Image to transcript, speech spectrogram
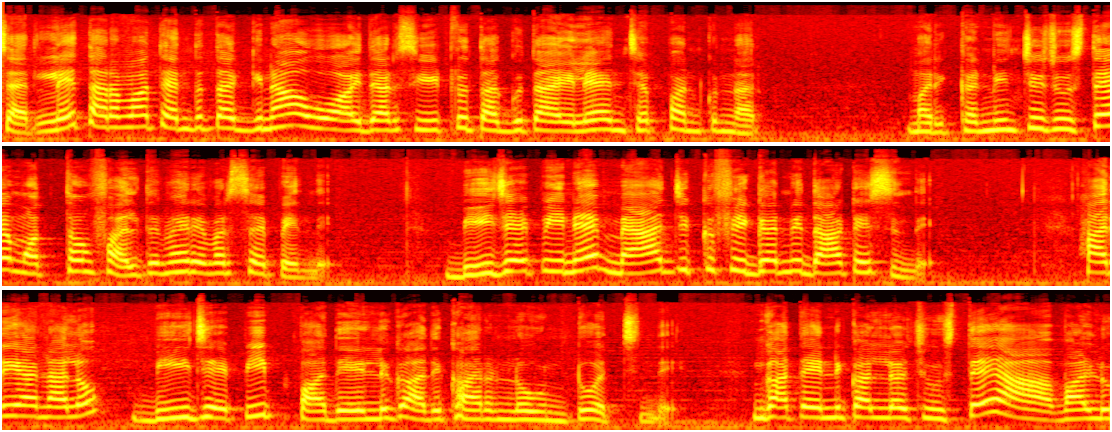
సర్లే తర్వాత ఎంత తగ్గినా ఓ ఐదారు సీట్లు తగ్గుతాయిలే అని చెప్పి అనుకున్నారు. మరి ఇక్కడి నుంచి చూస్తే మొత్తం ఫలితమే రివర్స్ అయిపోయింది. బీజేపీనే మ్యాజిక్ ఫిగర్ని దాటేసింది. హర్యానాలో బీజేపీ పదేళ్ళుగా అధికారంలో ఉంటూ వచ్చింది. గత ఎన్నికల్లో చూస్తే వాళ్ళు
